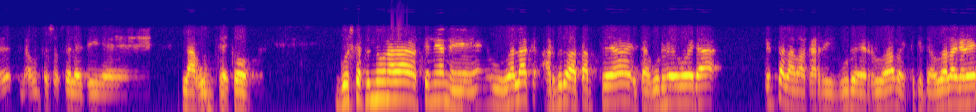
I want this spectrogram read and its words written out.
eh, laguntza sozialetik eh, laguntzeko. Gueskatzen duguna da, zenean, eh, udalak ardura bat eta gure egoera ez dala bakarrik gure errua, baizik eta udalak ere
